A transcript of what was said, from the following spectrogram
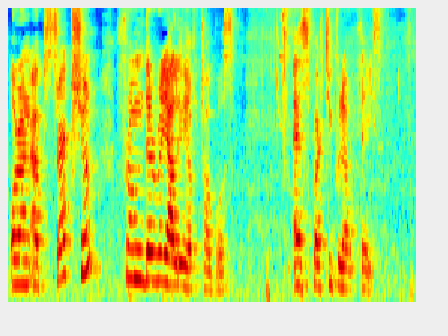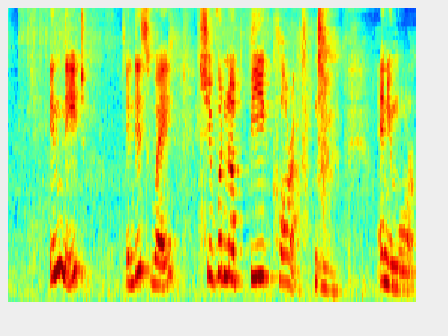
or an abstraction from the reality of topos as particular place. Indeed, in this way, she would not be Cora anymore,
